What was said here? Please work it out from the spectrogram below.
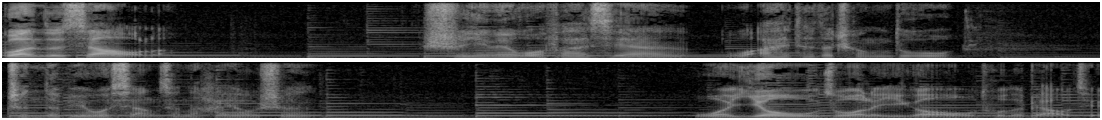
罐子笑了，是因为我发现我爱他的程度，真的比我想象的还要深。我又做了一个呕吐的表情。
